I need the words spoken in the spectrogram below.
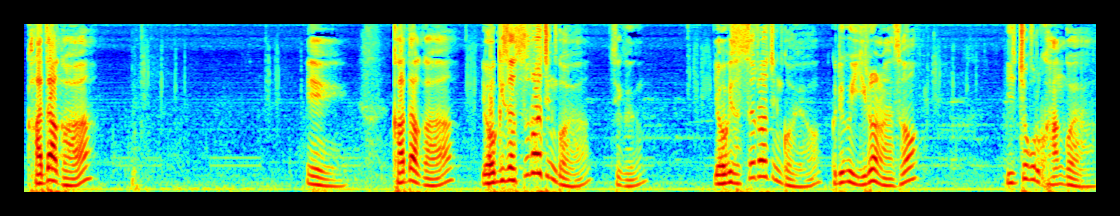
가다가 예 가다가 여기서 쓰러진 거야 지금. 여기서 쓰러진 거예요. 그리고 일어나서 이쪽으로 간 거야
